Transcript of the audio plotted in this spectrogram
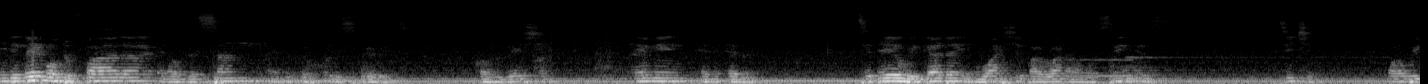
In the name of the Father, and of the Son, and of the Holy Spirit, congregation, Amen and Amen. Today we gather in worship around our Savior's teaching. When we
